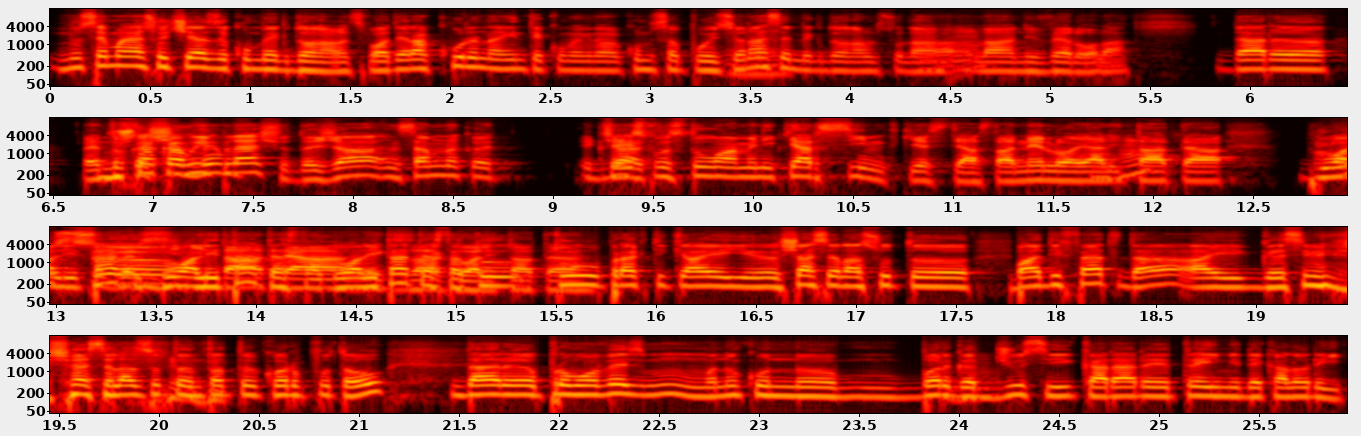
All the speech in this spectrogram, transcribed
nu se mai asociază cu McDonald's. Poate era cool înainte cu McDonald's, cum să poziționase McDonald's-ul la, Mhm. la nivelul ăla. Dar uh, Pentru nu știu că și dacă avem... whiplash-ul deja înseamnă că ce ai Exact. spus tu, oamenii chiar simt chestia asta, neloialitatea, Dualitate, Plus, uh, dualitatea asta, diversitatea, dualitatea exact, asta. dualitatea. Tu, tu practic ai uh, 6% body fat, da? Ai grăsime 6% în tot corpul tău, dar uh, promovezi, mm, mănânc un uh, burger Mhm. juicy care are 3000 de calorii.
